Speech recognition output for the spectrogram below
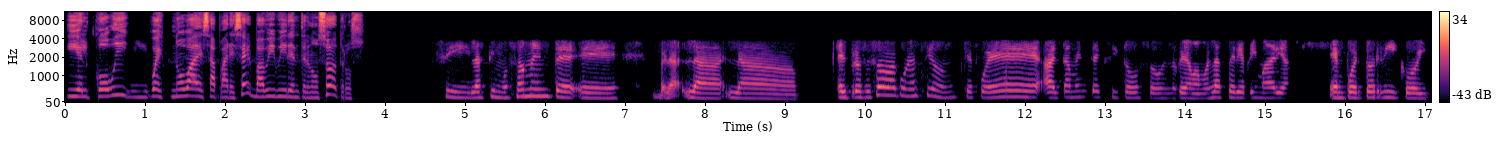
y el COVID pues no va a desaparecer, va a vivir entre nosotros? Sí, lastimosamente, eh. La, la, el proceso de vacunación, que fue altamente exitoso en lo que llamamos la serie primaria en Puerto Rico y,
